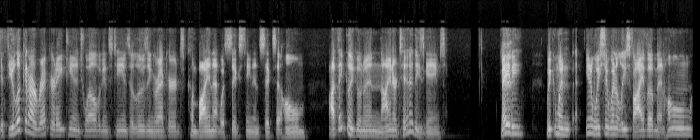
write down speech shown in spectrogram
if you look at our record, 18 and 12 against teams with losing records, combine that with 16 and six at home, I think we can win nine or 10 of these games. Maybe we can win. You know, we should win at least five of them at home.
